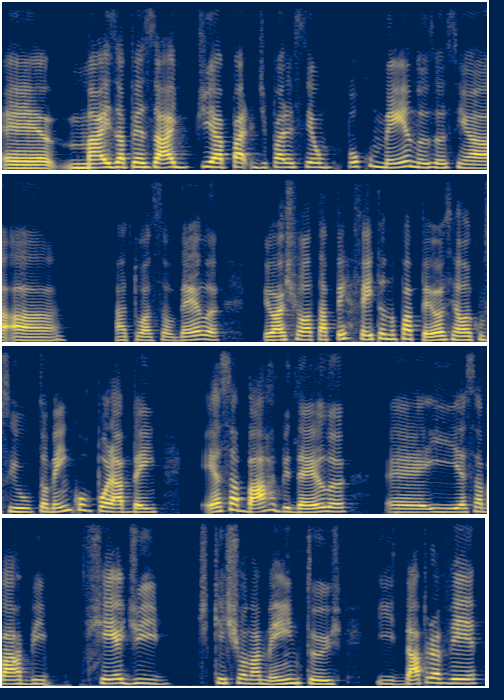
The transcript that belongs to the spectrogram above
É, mas apesar de, de parecer um pouco menos, assim, a, a, atuação dela, eu acho que ela tá perfeita no papel, assim, ela conseguiu também incorporar bem essa Barbie dela, é, e essa Barbie cheia de, de, questionamentos, e dá pra ver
